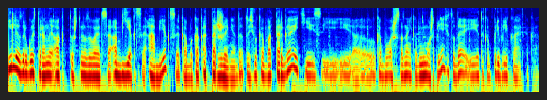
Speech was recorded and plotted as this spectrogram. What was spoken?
Или, с другой стороны, акт, то, что называется объекция. А объекция, как бы, как отторжение, да, то есть вы как бы отторгаете, и, и а, как бы ваше сознание как бы не может принять это, да, и это как бы привлекает как раз.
